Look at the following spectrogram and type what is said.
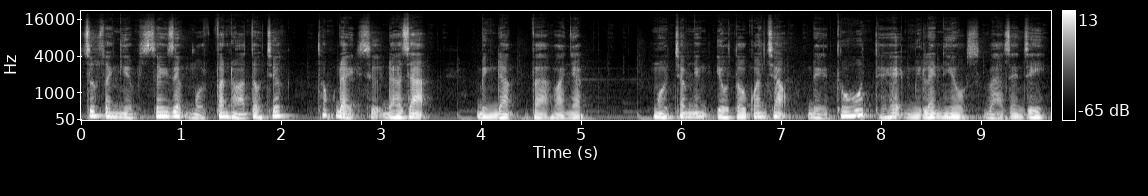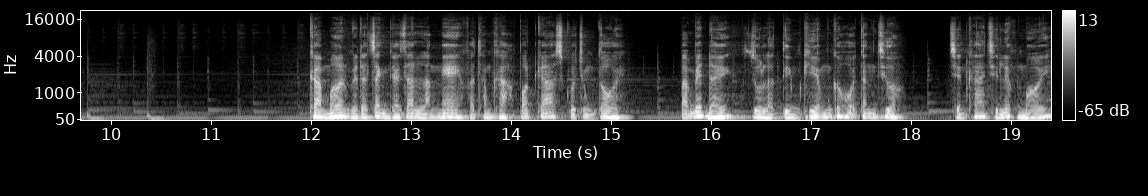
giúp doanh nghiệp xây dựng một văn hóa tổ chức thúc đẩy sự đa dạng, bình đẳng và hòa nhập. Một trong những yếu tố quan trọng để thu hút thế hệ Millennials và Gen Z. Cảm ơn vì đã dành thời gian lắng nghe và tham khảo podcast của chúng tôi. Bạn biết đấy, dù là tìm kiếm cơ hội tăng trưởng, triển khai chiến lược mới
